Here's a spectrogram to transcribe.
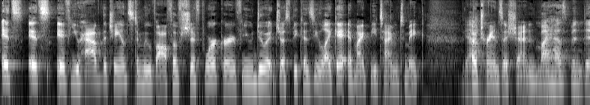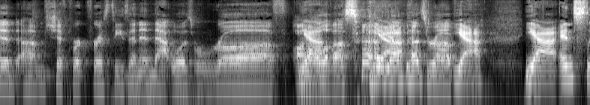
it's it's if you have the chance to move off of shift work or if you do it just because you like it it might be time to make Yeah. a transition my husband did um, shift work for a season and that was rough on Yeah. all of us Yeah. yeah that's rough yeah yeah, and sl-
